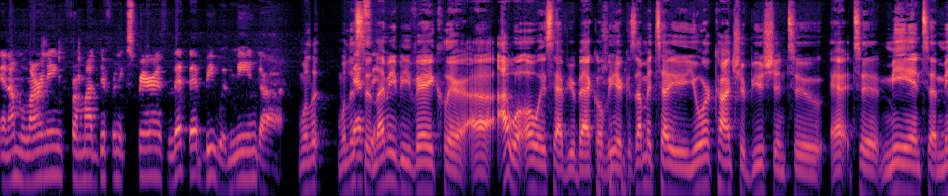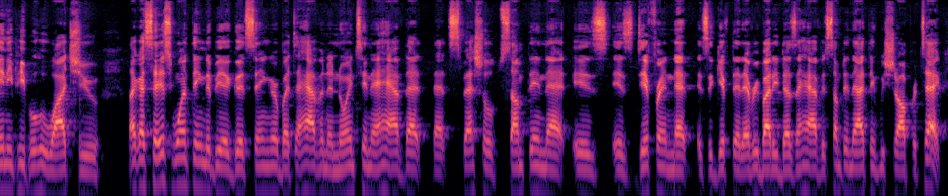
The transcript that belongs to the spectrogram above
and I'm learning from my different experience, let that be with me and God. Well, well, listen. Let me be very clear. Uh, I will always have your back over here because I'm gonna tell you your contribution to uh, to me and to many people who watch you. Like I said, it's one thing to be a good singer, but to have an anointing, to have that that special something that is is different, that is a gift that everybody doesn't have, is something that I think we should all protect.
